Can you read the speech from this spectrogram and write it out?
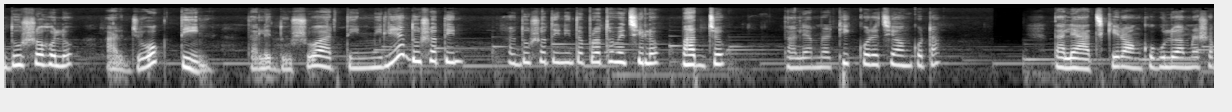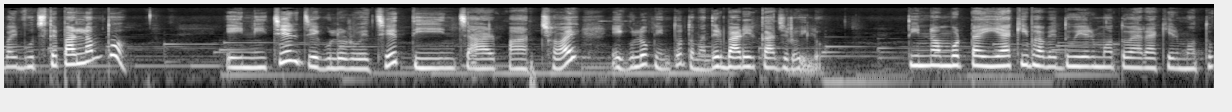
দুশো হলো। আর যোগ তিন, তাহলে দুশো আর তিন মিলিয়ে দুশো তিন। আর দুশো তিনই তো প্রথমে ছিল, ভাজ্য। তাহলে আমরা ঠিক করেছি অঙ্কটা। তাহলে আজকের অঙ্কগুলো আমরা সবাই বুঝতে পারলাম তো? এই নিচের যেগুলো রয়েছে, তিন, চার, পাঁচ, ছয়, এগুলো কিন্তু তোমাদের বাড়ির কাজ রইল। তিন নম্বরটা এই একইভাবে দুইয়ের মতো আর একের মতো।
